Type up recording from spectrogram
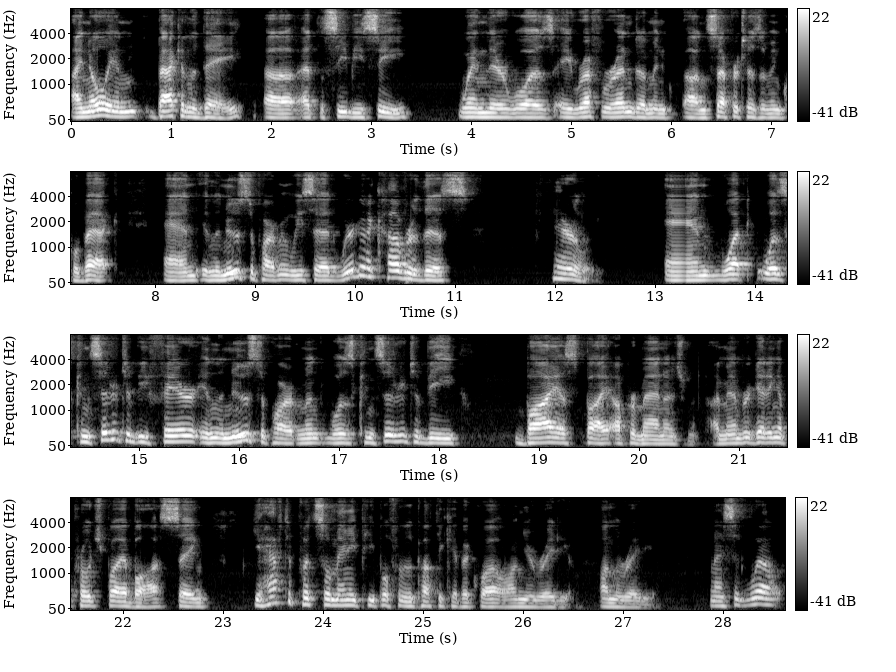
I know in back in the day, uh, at the CBC when there was a referendum in, on separatism in Quebec. And in the news department, we said, we're going to cover this fairly. And what was considered to be fair in the news department was considered to be biased by upper management. I remember getting approached by a boss saying, You have to put so many people from the Parti Québécois on your radio, on the radio. And I said, Well,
